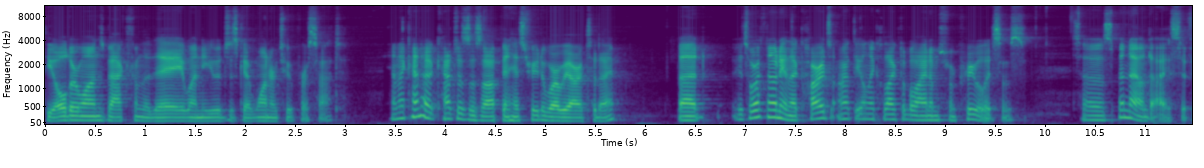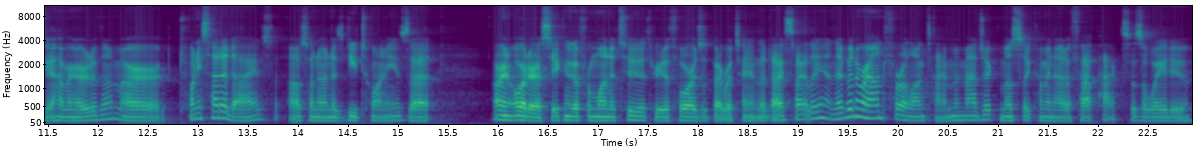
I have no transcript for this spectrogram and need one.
the older ones back from the day when you would just get one or two per set. And that kind of catches us up in history to where we are today. But it's worth noting that cards aren't the only collectible items from pre releases. So, spin down dice, if you haven't heard of them, are 20 sided dice, also known as d20s, that are in order. So, you can go from 1 to 2, 3 to 4 just by rotating the dice slightly. And they've been around for a long time in Magic, mostly coming out of fat packs as a way to,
